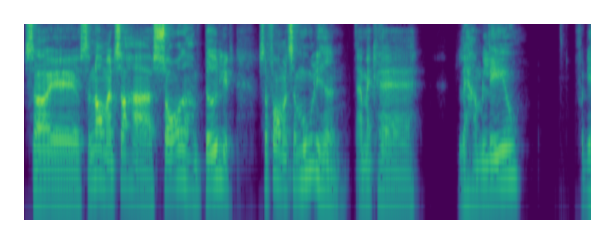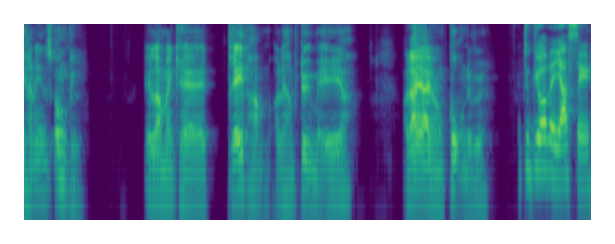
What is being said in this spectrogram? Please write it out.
Så, øh, så når man så har såret ham dødeligt, så får man så muligheden, at man kan lade ham leve, fordi han er ens onkel. Eller man kan dræbe ham og lade ham dø med ære. Og der er jeg jo en god nevø. Du gjorde, hvad jeg sagde.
